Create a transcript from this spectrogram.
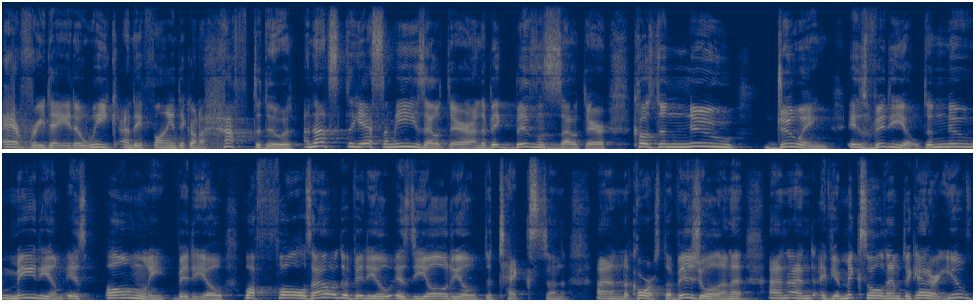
every day of the week and they find they're going to have to do it. And that's the SMEs out there and the big businesses out there because the new doing is video. The new medium is only video. What falls out of the video is the audio, the text and, and of course the visual. And, uh, and, and if you mix all them together, you've,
